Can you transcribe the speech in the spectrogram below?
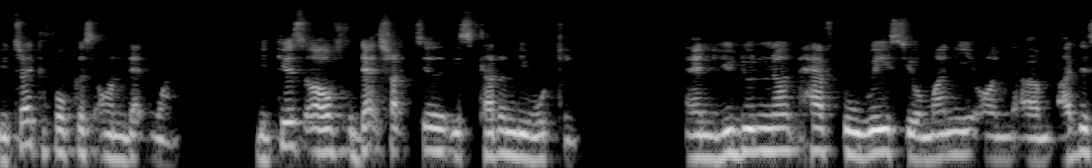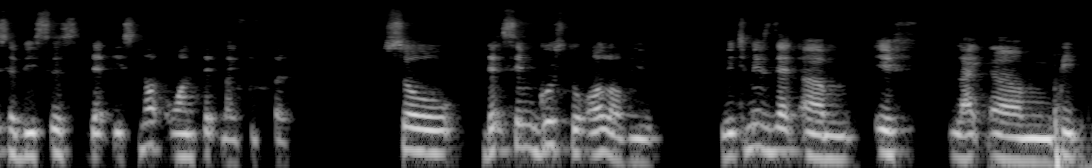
you try to focus on that one because of that structure is currently working and you do not have to waste your money on um, other services that is not wanted by people so that same goes to all of you which means that um, if like um, people,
